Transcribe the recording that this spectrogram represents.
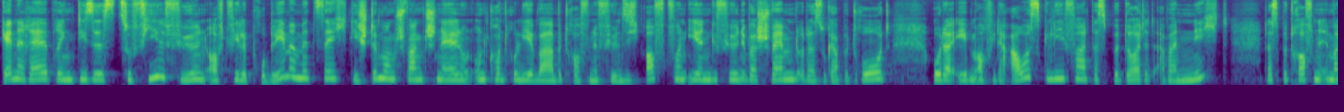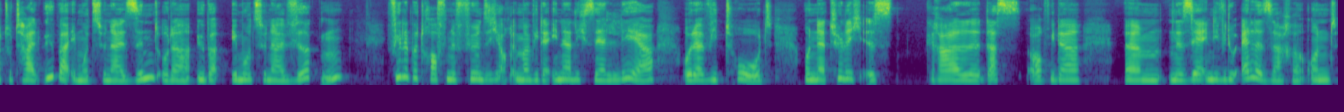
Generell bringt dieses zu viel Fühlen oft viele Probleme mit sich. Die Stimmung schwankt schnell und unkontrollierbar. Betroffene fühlen sich oft von ihren Gefühlen überschwemmt oder sogar bedroht oder eben auch wieder ausgeliefert. Das bedeutet aber nicht, dass Betroffene immer total überemotional sind oder überemotional wirken. Viele Betroffene fühlen sich auch immer wieder innerlich sehr leer oder wie tot. Und natürlich ist gerade das auch wieder ähm, eine sehr individuelle Sache und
